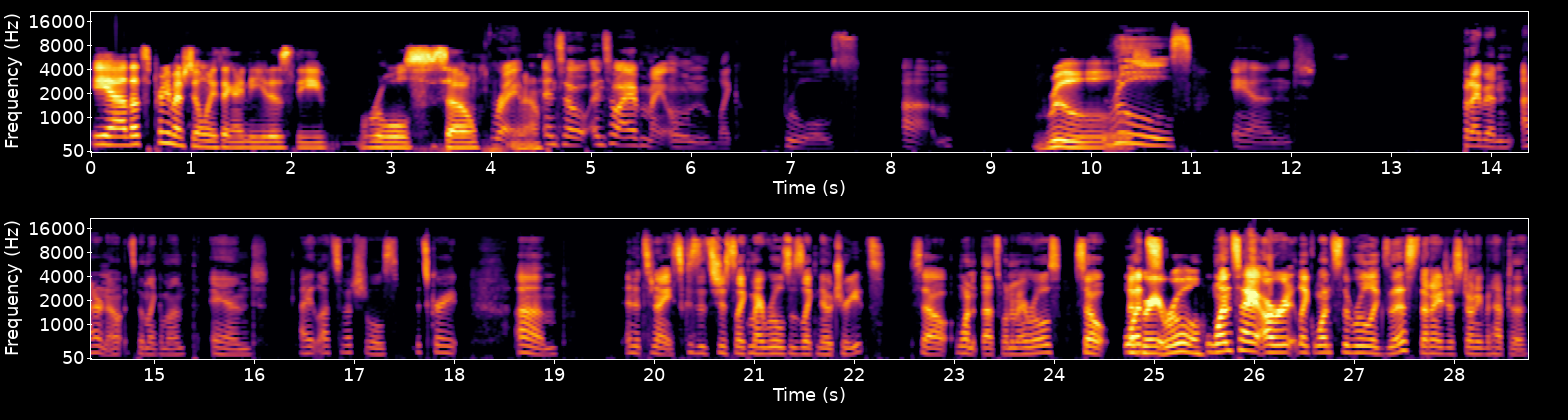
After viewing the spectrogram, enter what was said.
Yeah, that's pretty much the only thing I need is the rules. So, Right. you know. And so and so I have my own like rules. Um Rules. rules and but I've been I don't know, it's been like a month and I ate lots of vegetables. It's great. Um and it's nice cuz it's just like my rules is like no treats. So one that's one of my rules. So A once great rule. once I already like once the rule exists, then I just don't even have to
